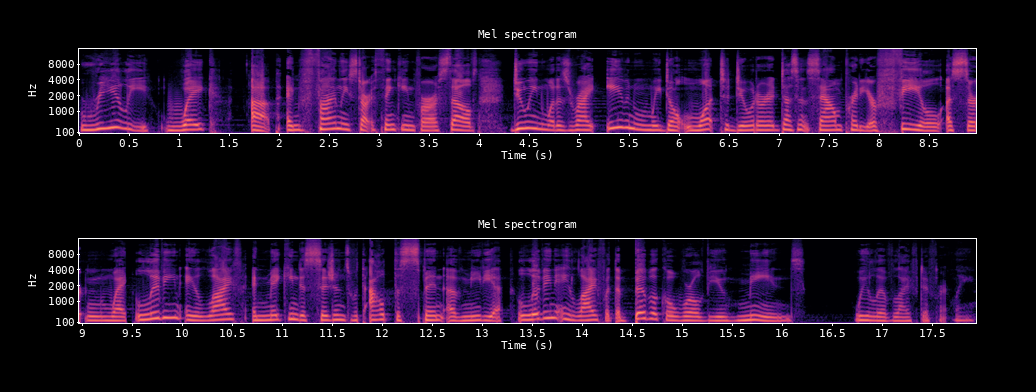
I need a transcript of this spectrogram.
really wake up and finally start thinking for ourselves, doing what is right, even when we don't want to do it or it doesn't sound pretty or feel a certain way. Living a life and making decisions without the spin of media. Living a life with a biblical worldview means we live life differently.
